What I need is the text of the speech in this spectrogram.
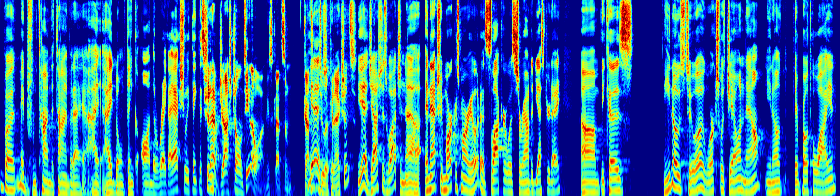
but maybe from time to time but I I, I don't think on the reg I actually think this Should have up- Josh Tolentino on. He's got some got Yeah, some Tua connections. Yeah, Josh is watching. Uh, and actually, Marcus Mariota's locker was surrounded yesterday um, because he knows Tua. He works with Jalen now. You know, they're both Hawaiian.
